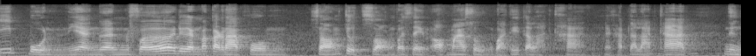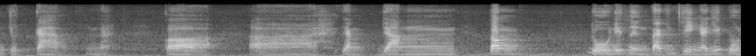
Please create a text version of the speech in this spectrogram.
ญี่ปุ่นเนี่ยเงินเฟ้อเดือนมกราคม 2.2%ออกมาสูงกว่าที่ตลาดคาดนะครับ ตลาดคาด 1.9 นะ ก็อ่ายังยังต้องดูนิดหนึ่งแต่จริงๆอะญี่ปุ่น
